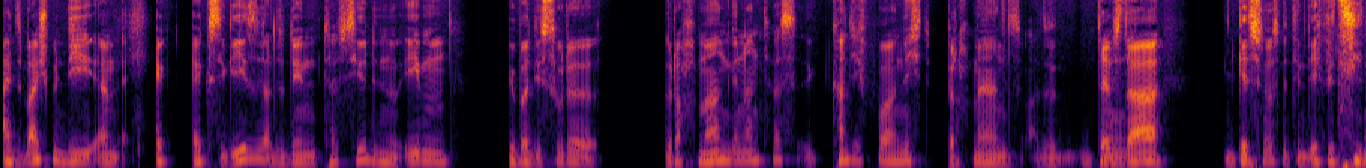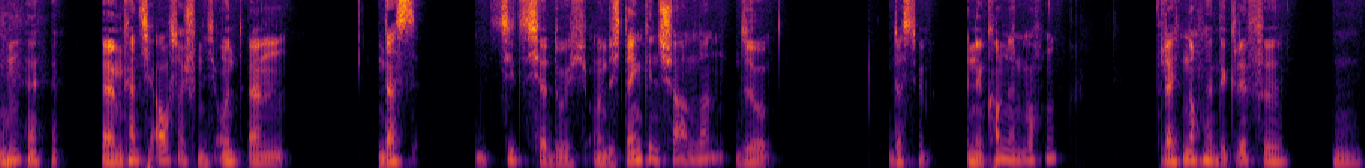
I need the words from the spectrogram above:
als Beispiel die ähm, Exegese, also den Tafsir, den du eben über die Surah Rahman genannt hast, kannte ich vorher nicht. Rahman, also selbst Mhm. da geht es schon los mit den Defiziten. ähm, kannte ich auch zum Beispiel nicht. Und ähm, das zieht sich ja durch. Und ich denke, inshallah, so, dass wir in den kommenden Wochen vielleicht noch mehr Begriffe, Hm.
